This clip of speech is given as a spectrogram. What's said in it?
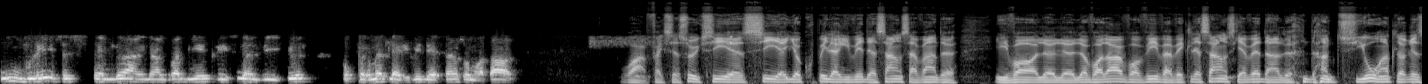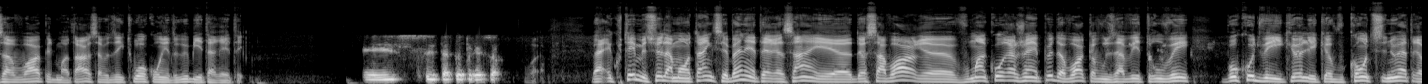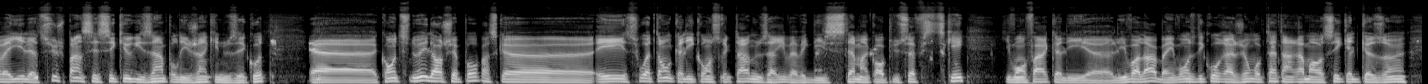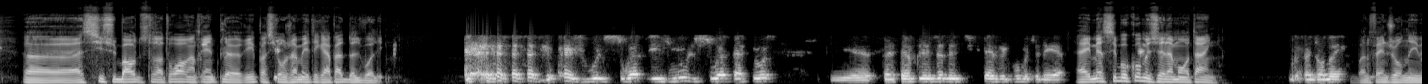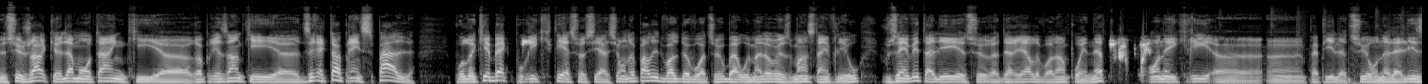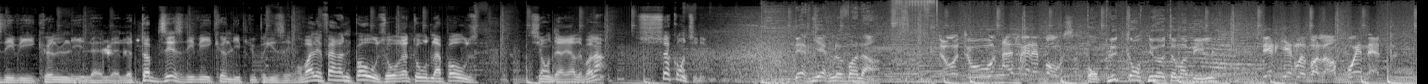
ouvrir ce système-là à un endroit bien précis dans le véhicule pour permettre l'arrivée d'essence au moteur. Oui, fait que c'est sûr que si, euh, si euh, il a coupé l'arrivée d'essence avant de. Il va, le, voleur va vivre avec l'essence qu'il y avait dans le, dans le tuyau entre le réservoir et le moteur, ça veut dire que trois coins de rue, il est arrêté. Et c'est à peu près ça. Ouais. Ben, écoutez, Monsieur Lamontagne, c'est bien intéressant et euh, de savoir, euh, vous m'encouragez un peu de voir que vous avez trouvé beaucoup de véhicules et que vous continuez à travailler là-dessus. Je pense que c'est sécurisant pour les gens qui nous écoutent. Euh, continuez, lâchez pas parce que euh, et souhaitons que les constructeurs nous arrivent avec des systèmes encore plus sophistiqués qui vont faire que les, les voleurs, ben, ils vont se décourager. On va peut-être en ramasser quelques-uns assis sur le bord du trottoir en train de pleurer parce qu'ils n'ont jamais été capables de le voler. je vous le souhaite et je nous le souhaite à tous. Euh, c'est un plaisir de discuter avec vous, M. DS. merci beaucoup, M. Lamontagne. Bonne fin de journée. Bonne fin de journée. Monsieur Jacques Lamontagne, qui euh, représente, qui est euh, directeur principal pour le Québec pour Équité Association. On a parlé de vol de voiture. Ben oui, malheureusement, c'est un fléau. Je vous invite à aller sur derrière le volant.net. On a écrit un papier là-dessus. On a la liste des véhicules, le, top 10 des véhicules les plus prisés. On va aller faire une pause. Au retour de la pause, si on derrière le volant, ça continue. Derrière le volant. De retour après la pause. Pour plus de contenu automobile, derrière le volant.net.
